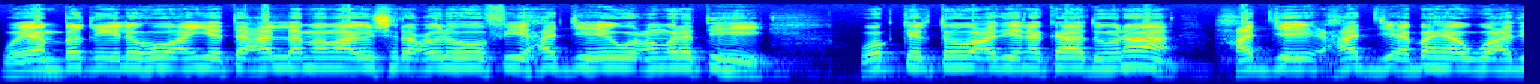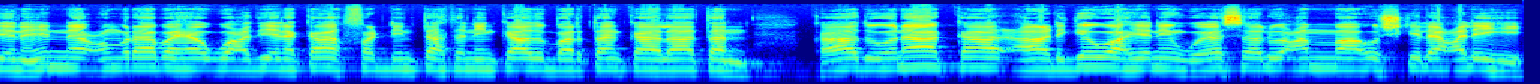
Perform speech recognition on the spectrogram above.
وينبغي له أن يتعلم ما يشرع له في حجه وعمرته وكلتو وعدينا حج حج أبها وعدينا. هن عمره أبها وعدينا. كاك فردين تحت كادو برتان كالاتن كادونا كا أرجع وهينين ويسألوا عما أشكل عليه.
